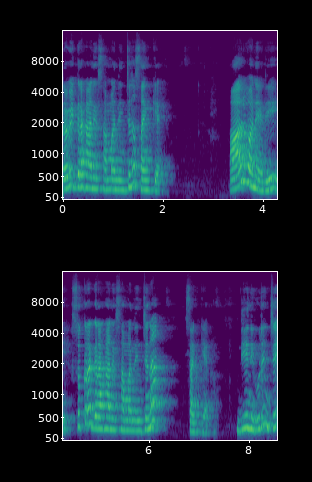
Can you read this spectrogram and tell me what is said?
రవిగ్రహానికి సంబంధించిన సంఖ్య. ఆరు అనేది శుక్రగ్రహానికి సంబంధించిన సంఖ్య. దీని గురించి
